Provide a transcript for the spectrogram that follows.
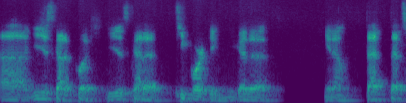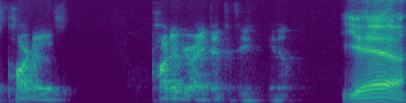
uh, you just gotta push. You just gotta keep working. You gotta you know that that's part of part of your identity. You know. Yeah.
